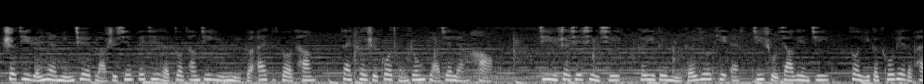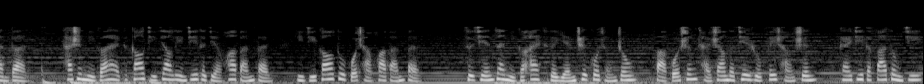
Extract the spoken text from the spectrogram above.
设计人员明确表示，新飞机的座舱基于米格 X 座舱，在测试过程中表现良好。基于这些信息，可以对米格 UTS 基础教练机做一个粗略的判断，它是米格 X 高级教练机的简化版本以及高度国产化版本。此前在米格 X 的研制过程中，法国生产商的介入非常深。该机的发动机、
